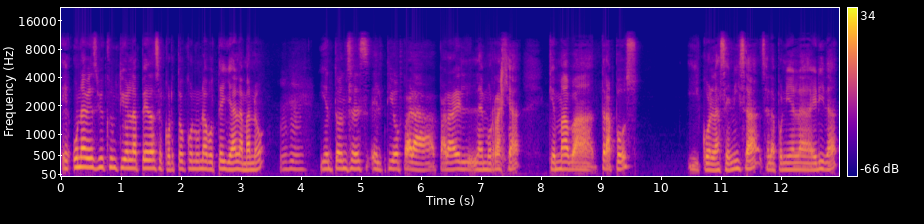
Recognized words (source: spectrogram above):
Eh, una vez vio que un tío en la peda se cortó con una botella la mano y entonces el tío para parar la hemorragia quemaba trapos y con la ceniza se la ponía en la herida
